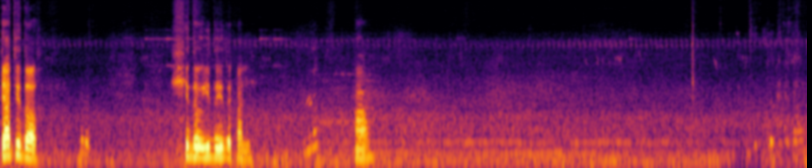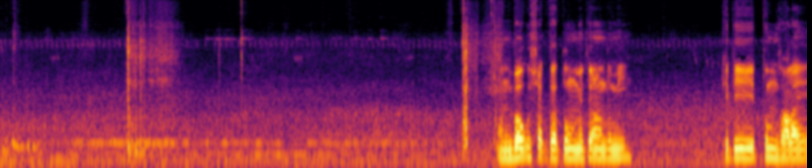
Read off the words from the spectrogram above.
त्या तिथं इथं इथं इथं खाली. हां. आणि बघू शकता तुम मित्रांनो तुम्ही. किती तुम झाला आहे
